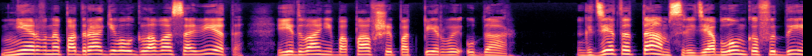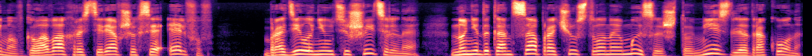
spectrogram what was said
Нервно подрагивал глава совета, едва не попавший под первый удар. Где-то там, среди обломков и дыма, в головах растерявшихся эльфов, бродила неутешительная, но не до конца прочувствованная мысль, что месть для дракона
